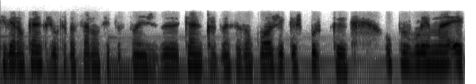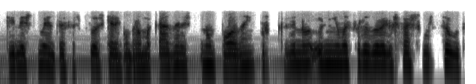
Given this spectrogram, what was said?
tiveram cancro e ultrapassaram situações de cancro, doenças oncológicas, porque o problema é que neste momento essas pessoas querem comprar uma casa, não podem, porque nenhuma seguradora lhes faz seguro de saúde.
